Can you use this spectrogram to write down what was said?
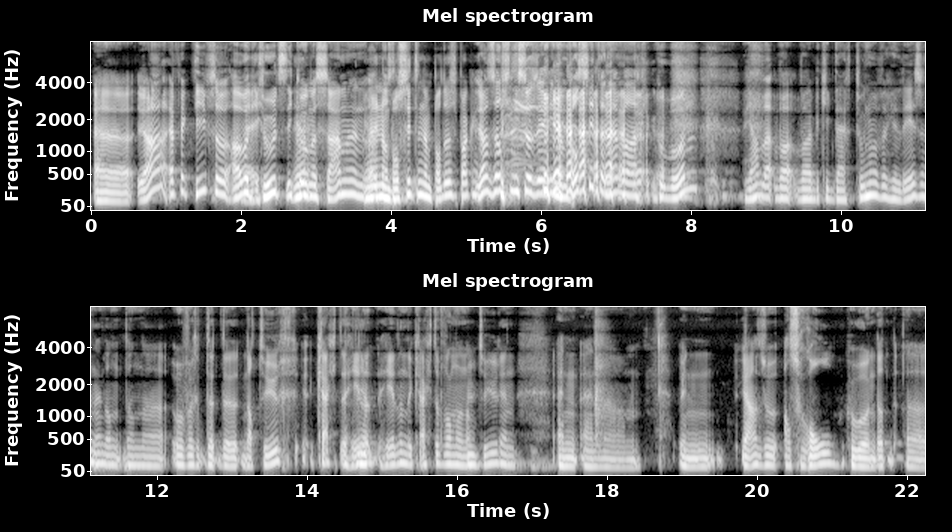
Eh, ja, effectief. Zo oude Nee. dudes die Ja. komen samen. En, Ja, in een bos zitten en paddo's pakken? Ja, zelfs niet zozeer in een bos zitten, hè, maar gewoon. Ja, wat, wat, wat heb ik daar toen over gelezen? Hè? Dan, dan eh, over de, de natuurkrachten, de hele, helende krachten van de Hm. natuur. En, en, en ehm, hun, ja, zo als rol gewoon dat, eh,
